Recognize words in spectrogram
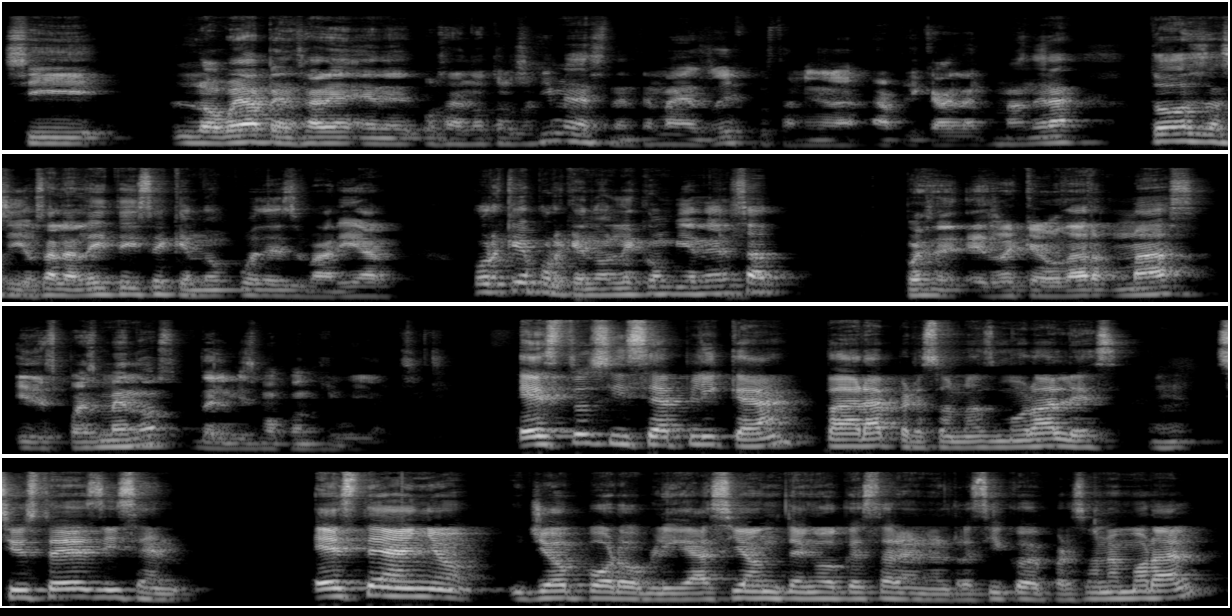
Si lo voy a pensar en, o sea, en otros regímenes, en el tema del RIF, pues también aplica de la misma manera. Todo es así, o sea, la ley te dice que no puedes variar. ¿Por qué? Porque no le conviene al SAT, pues eh, recaudar más y después menos del mismo contribuyente. Esto sí se aplica para personas morales. Si ustedes dicen, este año yo por obligación tengo que estar en el reciclo de persona moral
